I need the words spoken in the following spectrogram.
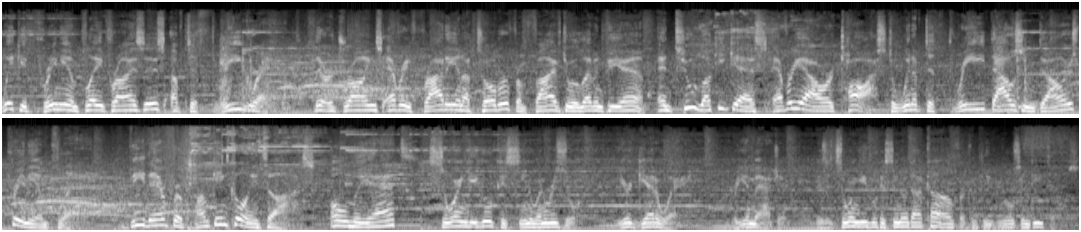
wicked premium play prizes up to three grand. There are drawings every Friday in October from 5 to 11 p.m., and two lucky guests every hour toss to win up to $3,000 premium play. Be there for Pumpkin Coin Toss, only at Soaring Eagle Casino and Resort. Your getaway reimagined. Visit SoaringEagleCasino.com for complete rules and details.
